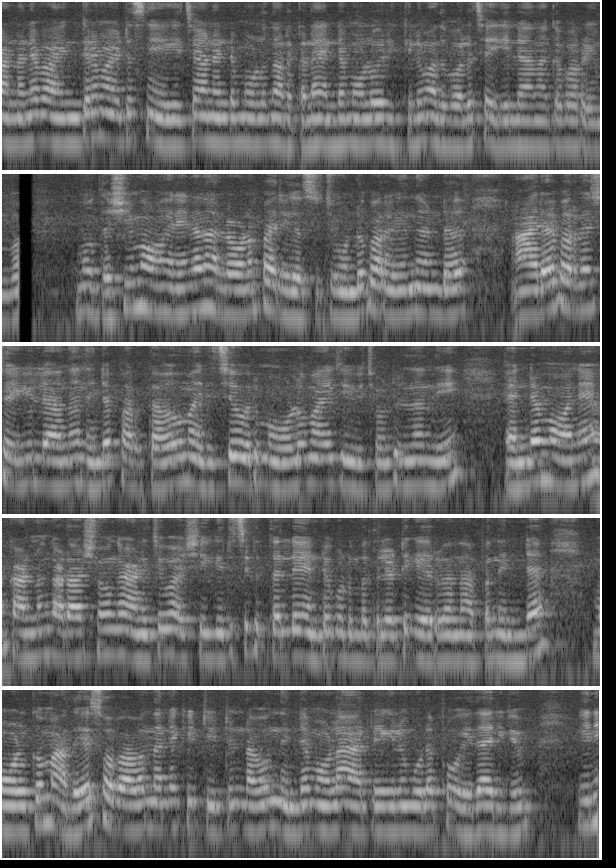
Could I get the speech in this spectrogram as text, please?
കണ്ണനെ ഭയങ്കരമായിട്ട് സ്നേഹിച്ചാണ് എന്റെ മോൾ നടക്കണത് എന്റെ മോൾ ഒരിക്കലും അതുപോലെ ചെയ്യില്ല എന്നൊക്കെ പറയുമ്പോൾ മുത്തശ്ശി മോഹനെ നല്ലോണം പരിഹസിച്ചുകൊണ്ട് പറയുന്നുണ്ട് ആരാ പറഞ്ഞ ചെയ്യില്ല എന്ന്? നിന്റെ ഭർത്താവ് മരിച്ച് ഒരു മോളുമായി ജീവിച്ചുകൊണ്ടിരുന്ന നീ എന്റെ മോനെ കണ്ണും കടാക്ഷവും കാണിച്ച് വശീകരിച്ചെടുത്തല്ലേ എന്റെ കുടുംബത്തിലോട്ട് കയറി വന്നത് അപ്പം നിന്റെ മോൾക്കും അതേ സ്വഭാവം തന്നെ കിട്ടിയിട്ടുണ്ടാവും. നിന്റെ മോൾ ആരുടെയെങ്കിലും കൂടെ പോയതായിരിക്കും. ഇനി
